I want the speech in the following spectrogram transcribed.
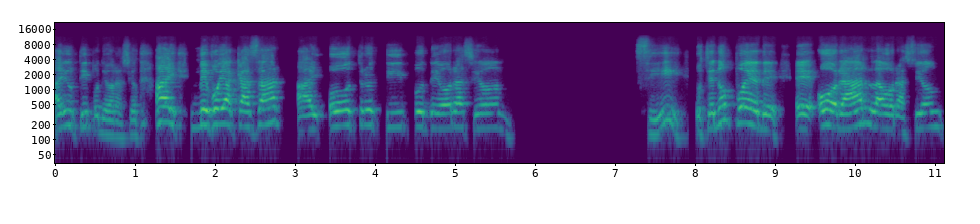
hay un tipo de oración. Ay, me voy a casar, hay otro tipo de oración. Sí, usted no puede eh, orar la oración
